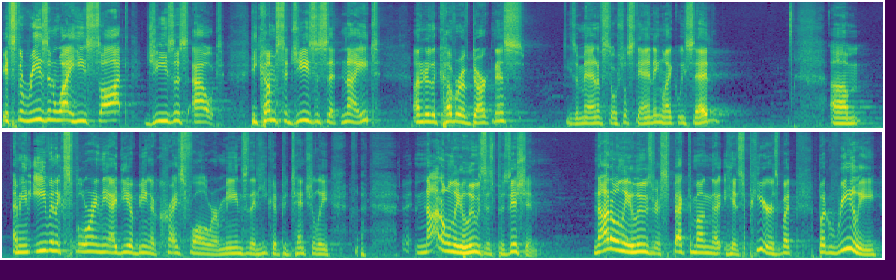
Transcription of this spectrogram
It's the reason why he sought Jesus out. He comes to Jesus at night under the cover of darkness. He's a man of social standing, like we said. Um, I mean, even exploring the idea of being a Christ follower means that he could potentially not only lose his position, not only lose respect among the, his peers, but, but really,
